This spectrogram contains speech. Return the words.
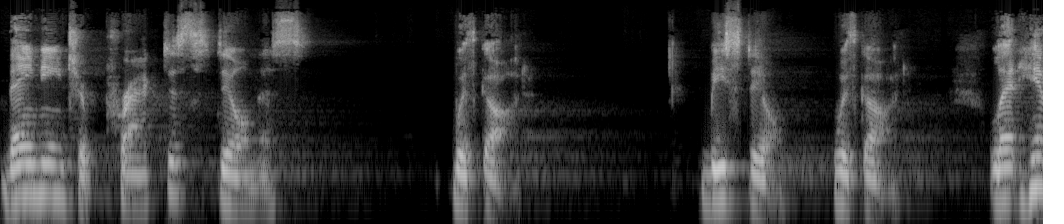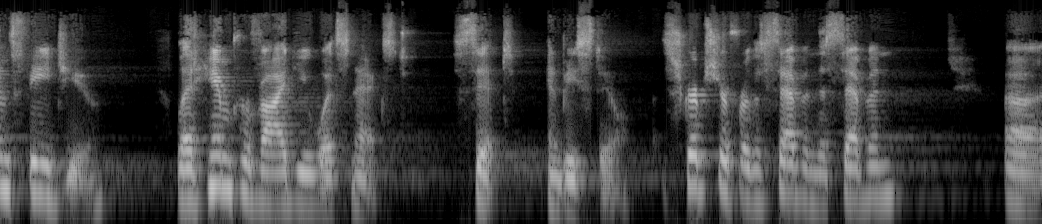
They need to practice stillness with God. Be still with God. Let Him feed you. Let Him provide you what's next. Sit and be still. Scripture for the seven the seven uh,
